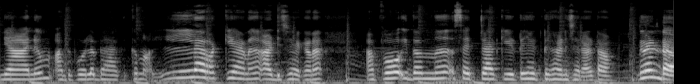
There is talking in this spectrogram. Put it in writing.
ഞാനും അതുപോലെ ബാഗൊക്കെ നല്ല ഇറക്കിയാണ് അടിച്ചേക്കണേ. അപ്പോൾ ഇതൊന്ന് സെറ്റ് ആക്കിയിട്ട് ഇട്ട് കാണിച്ചു തരാം കേട്ടോ. കണ്ടോ?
